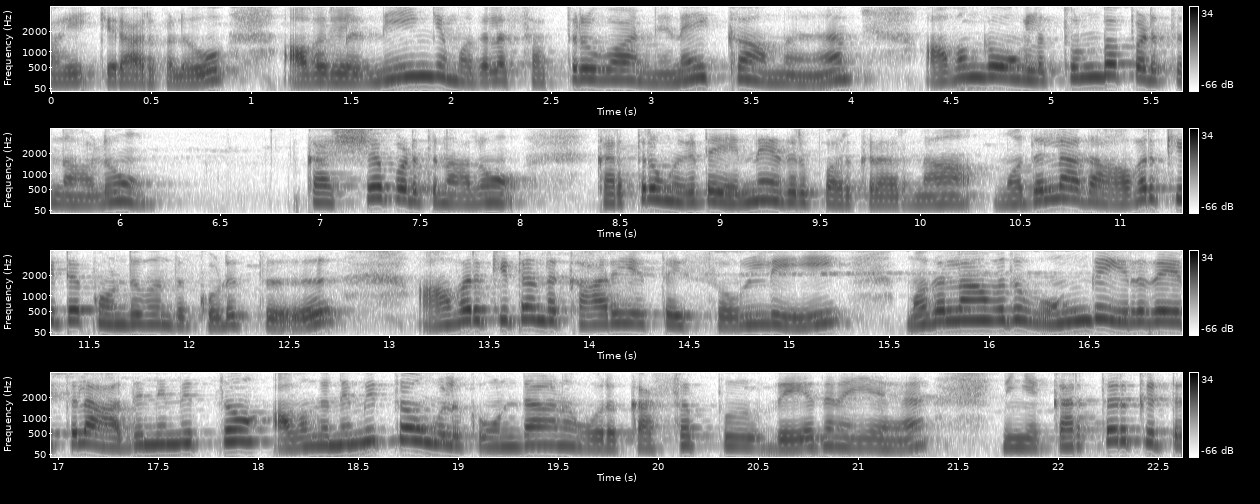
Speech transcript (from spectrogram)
பகைக்கிறார்களோ அவர்களை நீங்கள் முதல்ல சத்ருவாக நினைக்காம அவங்க உங்களை துன்பப்படுத்தினாலும் கஷ்டப்படுத்தினாலும் கர்த்தர் உங்ககிட்ட என்ன எதிர்பார்க்கிறாருன்னா முதல்ல அதை அவர்கிட்ட கொண்டு வந்து கொடுத்து அவர்கிட்ட அந்த காரியத்தை சொல்லி முதலாவது உங்கள் இருதயத்தில் அது நிமித்தம் அவங்க நிமித்தம் உங்களுக்கு உண்டான ஒரு கசப்பு வேதனையை நீங்கள் கர்த்தர்கிட்ட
